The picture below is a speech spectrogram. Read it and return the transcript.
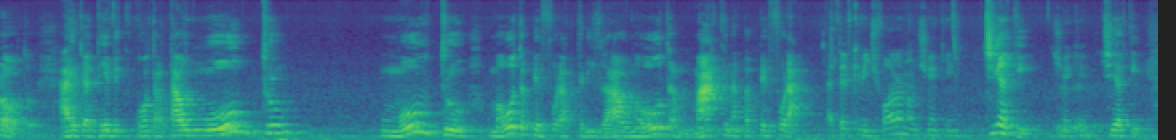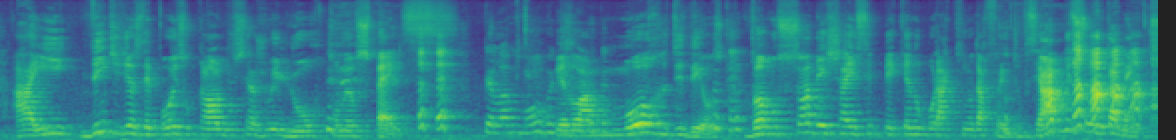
Pronto. Aí a gente já teve que contratar um outro, um outro, uma outra perfuratriz lá, uma outra máquina para perfurar. Aí teve que vir de fora ou não tinha aqui? Tinha aqui. Tinha aqui. Tinha aqui. Aí, 20 dias depois, o Cláudio se ajoelhou com meus pés. Pelo amor de Pelo Deus. amor de Deus, vamos só deixar esse pequeno buraquinho da frente. Disse, absolutamente.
